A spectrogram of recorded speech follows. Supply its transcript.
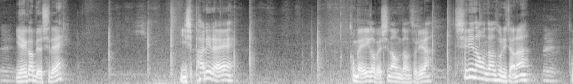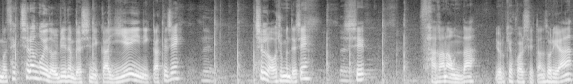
네. 얘가 몇이래? 28이래. 그럼 A가 몇이 나온다는 소리야? 7이 나온다는 소리잖아. 네. 그러면 색칠한 거의 넓이는 몇이니까 2A니까 그지? 네. 7 넣어주면 되지? 네. 14가 나온다. 이렇게 구할 수 있다는 소리야.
